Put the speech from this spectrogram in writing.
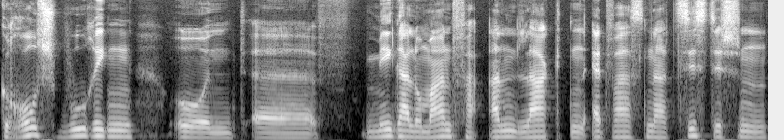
großspurigen und äh, megaloman veranlagten, etwas narzisstischen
